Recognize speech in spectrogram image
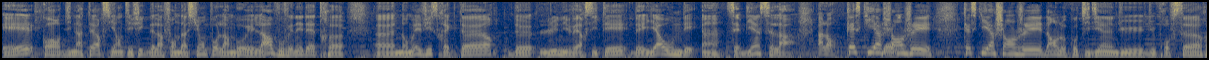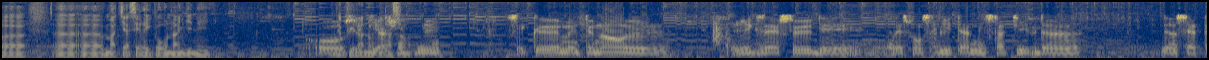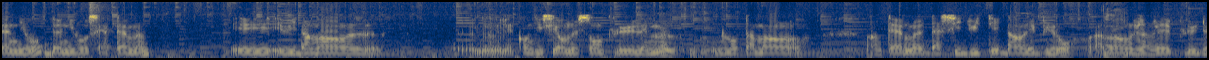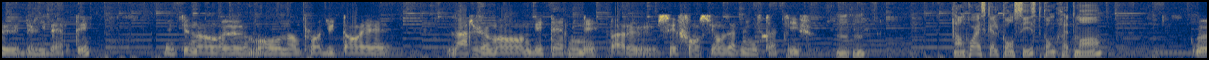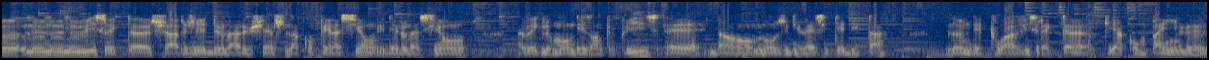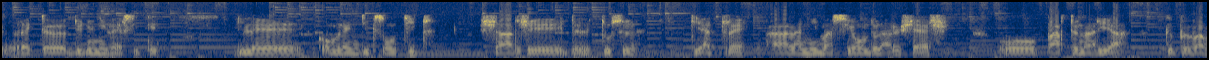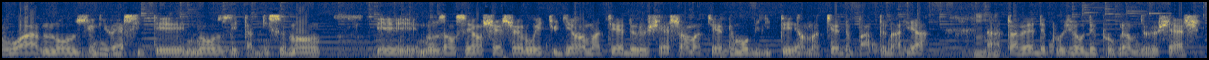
Et coordinateur scientifique de la Fondation Paul Ango est là. Vous venez d'être euh, nommé vice-recteur de l'université de Yaoundé 1. C'est bien cela. Alors, qu'est-ce qui a changé? Qu'est-ce qui a changé dans le quotidien du, professeur euh, euh, Mathias Erico Onangini oh, depuis la nomination C'est que maintenant j'exerce des responsabilités administratives d'un, certain niveau, d'un niveau certain même. Et évidemment, euh, les conditions ne sont plus les mêmes, notamment en termes d'assiduité dans les bureaux. Avant, j'avais plus de, de liberté. Maintenant, euh, mon emploi du temps est largement déterminé par euh, ses fonctions administratives. Mhm. En quoi est-ce qu'elle consiste concrètement? Euh, le, vice-recteur chargé de la recherche, la coopération et des relations avec le monde des entreprises est dans nos universités d'État l'un des trois vice-recteurs qui accompagnent le recteur d'une université. Il est, comme l'indique son titre, chargé de tout ce qui a trait à l'animation de la recherche, au partenariat que peuvent avoir nos universités, nos établissements et nos enseignants, chercheurs ou étudiants en matière de recherche, en matière de mobilité, en matière de partenariat mmh. à travers des projets ou des programmes de recherche.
